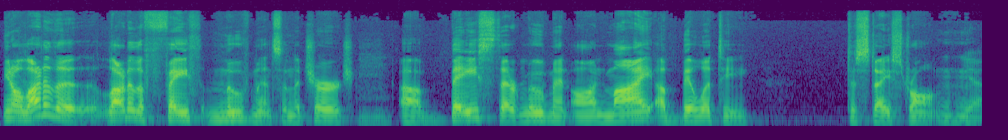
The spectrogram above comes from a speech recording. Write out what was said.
you know, a lot of the a lot of the faith movements in the church uh, base their movement on my ability to stay strong. Mm-hmm. Yeah.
